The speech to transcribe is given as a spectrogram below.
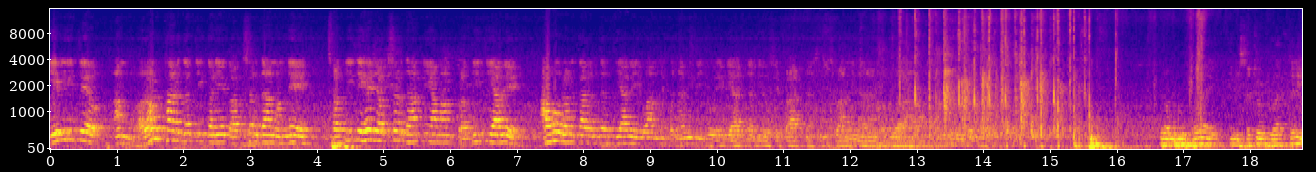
એવી રીતે આમ હરણફાળ ગતિ કરીએ કે અક્ષરધામ અમને છતી દેહ જ અક્ષરધામની આમ આમ પ્રતીતિ આવે, આવો રણકાર અંદરથી આવે એવા અમને બનાવી દેજો એવી આજના દિવસે પ્રાર્થના શ્રી સ્વામિનારાયણ ભગવાન. પ્રભુ થાય એની સચોટ વાત કરી.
